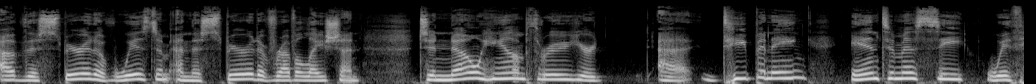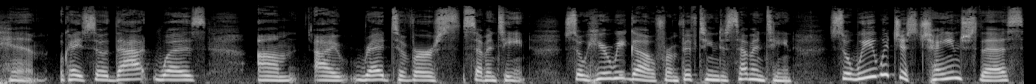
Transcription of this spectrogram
of the spirit of wisdom and the spirit of revelation to know him through your uh, deepening intimacy with him. Okay, so that was um, I read to verse 17. So here we go from 15 to 17. So we would just change this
